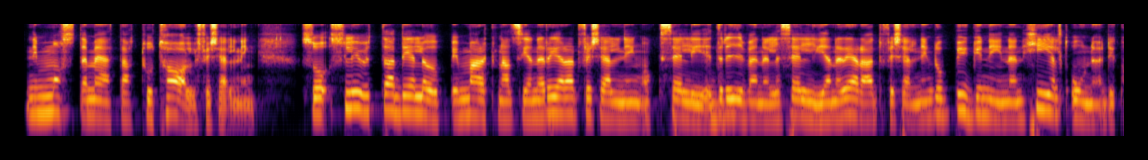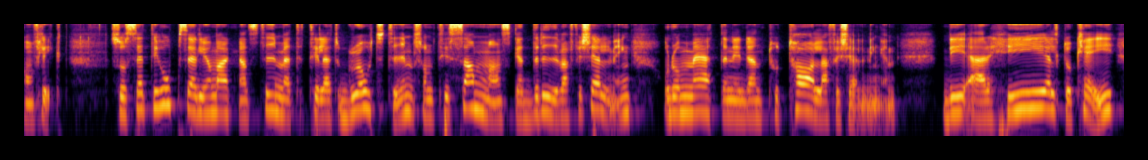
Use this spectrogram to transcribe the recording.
ni måste mäta total försäljning. Så sluta dela upp i marknadsgenererad försäljning och säljdriven eller säljgenererad försäljning. Då bygger ni in en helt onödig konflikt. Så sätt ihop sälj och marknadsteamet till ett growth team som tillsammans ska driva försäljning och då mäter ni den totala försäljningen. Det är helt okej okay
